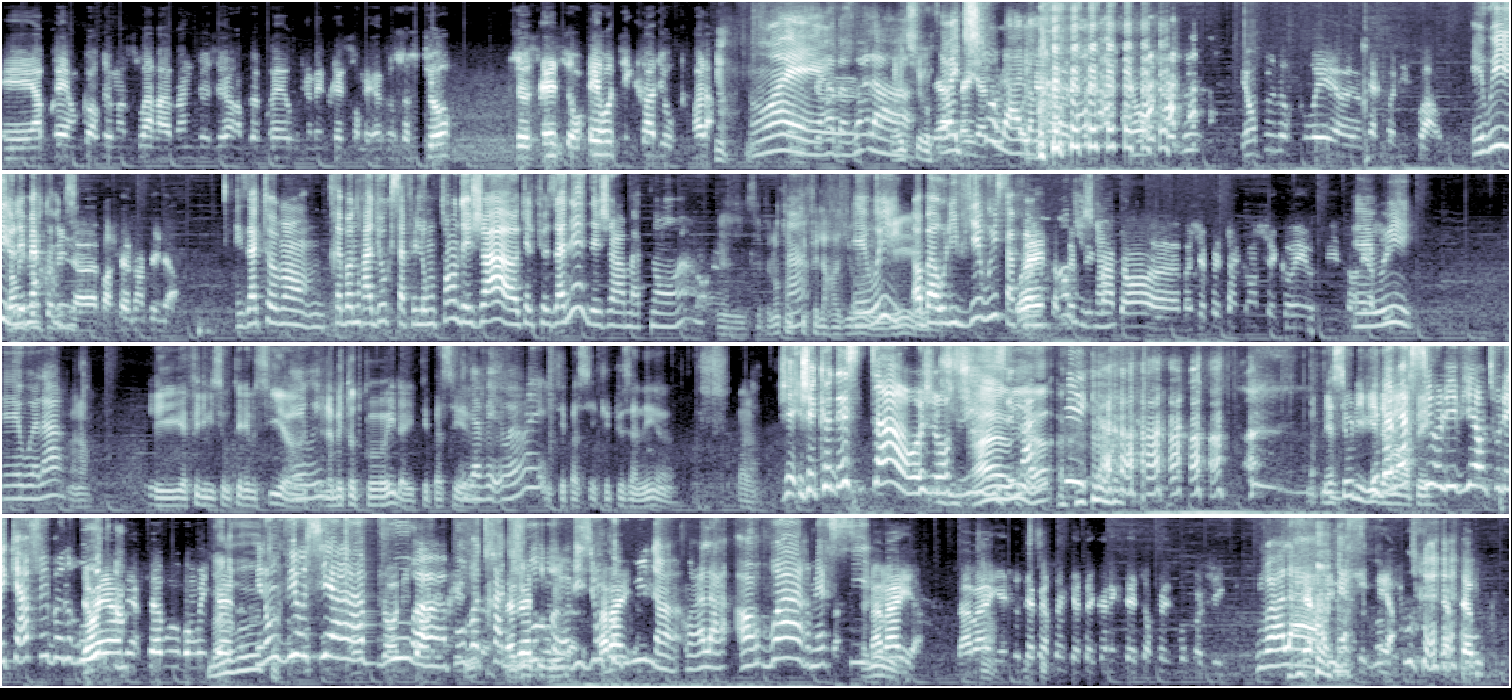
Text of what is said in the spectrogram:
Et après, encore demain soir à 22h à peu près, où je mettrai sur mes réseaux sociaux, je serai sur Érotique Radio. Voilà. Ouais, ah bah voilà. Ça va être chaud. Ça là alors. projets. et, on peut nous retrouver euh, mercredi soir. Et oui, Dans les mercredis. communes, euh, à partir de 21h. Exactement. Une très bonne radio que ça fait longtemps déjà, euh, quelques années déjà maintenant. hein. Euh, Ça fait longtemps Hein qu'il fait de la radio. Et oui. Olivier. Ah bah Olivier, oui, ça fait Ouais, ça longtemps fait plus de déjà. 20 ans. euh, bah, j'ai fait 5 ans chez Coé aussi. Et oui. Et voilà. Voilà. Et il a fait l'émission de télé aussi. euh, Eh oui. La méthode Corée, il a été passé. Il euh, avait, ouais, ouais. il était passé quelques années. euh, voilà. J'ai j'ai que des stars aujourd'hui. Ah c'est oui, hein. magnifique. Merci Olivier Eh ben, merci appelé. Olivier en tous les cas. Fais bonne route. Rien, merci à vous. Bon week-end. Bonne Et longue vie aussi à vous euh, pour votre euh, Vision Bye bye. Commune. Voilà. Au revoir. Merci. Bye bye. Bye bye. Et toutes les personnes qui étaient connectées sur Facebook aussi. Voilà. Merci de Merci nous soutenir. beaucoup. Merci à vous.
